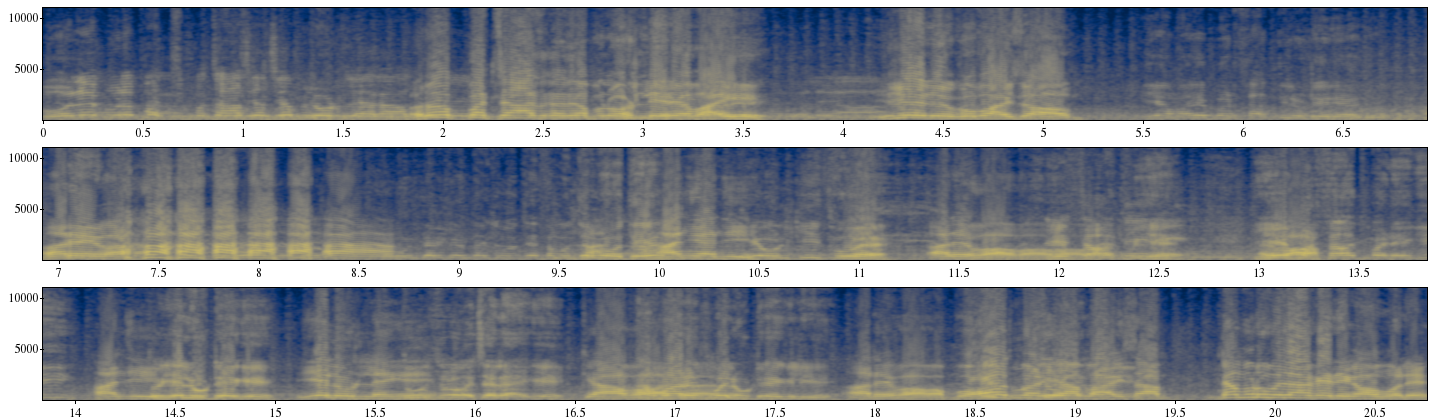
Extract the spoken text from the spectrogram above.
बोले पूरे पचास गज का प्लॉट ले रहा अरे पचास गज का प्लॉट ले रहे भाई। ये देखो भाई साहब ये हमारे बरसाती लुटेरे हैं जो। अरे वाह। समुद्र के अंदर जो होते हैं समुद्र में होते हैं हाँ जी, हाँ जी। ये उनकी वो है। अरे वाह वाह ये साथ में है। ये बरसात पड़ेगी हाँ जी। तो ये लूटेंगे। ये लूट लेंगे। दूसरों को चलाएँगे क्या बात हमारे। को लूटने के लिए। अरे वाह वाह। बहुत बढ़िया भाई साहब। डमरू बजा के दिखाओ बोले।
